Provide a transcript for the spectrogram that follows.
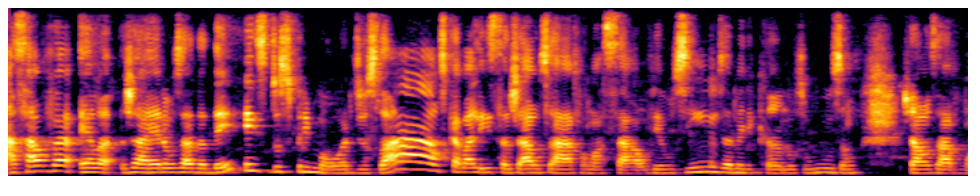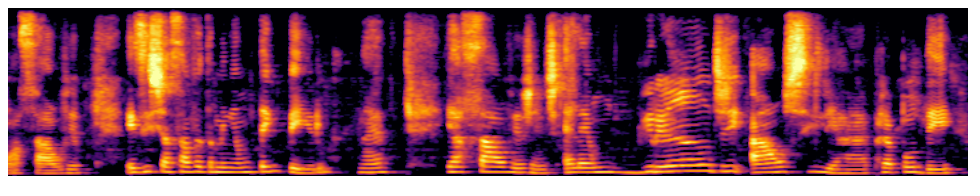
A salva ela já era usada desde os primórdios, lá os cabalistas já usavam a sálvia, os índios americanos usam, já usavam a sálvia. Existe a sálvia também é um tempero, né? E a sálvia, gente, ela é um grande auxiliar para poder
